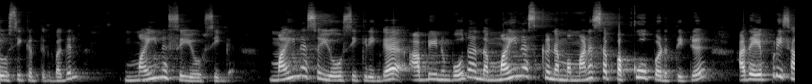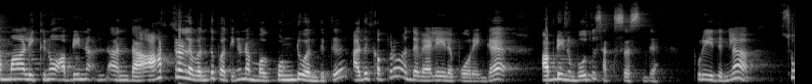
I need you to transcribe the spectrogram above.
யோசிக்கிறதுக்கு பதில் மைனஸை யோசிங்க. மைனஸை யோசிக்கிறீங்க அப்படின்னும் போது அந்த மைனஸ்க்கு நம்ம மனசை பக்குவப்படுத்திட்டு அதை எப்படி சமாளிக்கணும் அப்படின்னு அந்த ஆற்றலை வந்து பார்த்திங்கன்னா நம்ம கொண்டு வந்துட்டு அதுக்கப்புறம் அந்த வேலையில் போகிறீங்க அப்படின்னும் போது சக்ஸஸ்ங்க புரியுதுங்களா? ஸோ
